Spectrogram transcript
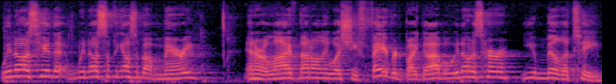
We notice here that we know something else about Mary in her life. Not only was she favored by God, but we notice her humility.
